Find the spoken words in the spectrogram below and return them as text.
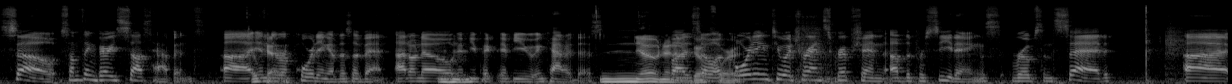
so something very sus happened uh, in the reporting of this event. I don't know if you picked, if you encountered this. no no no But go so, for it according to a transcription of the proceedings, Robeson said, uh,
